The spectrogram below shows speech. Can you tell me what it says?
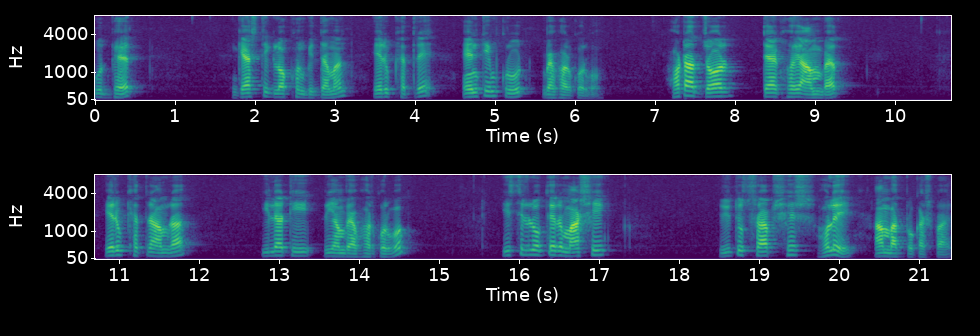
উদ্ভেদ, গ্যাস্ট্রিক লক্ষণ বিদ্যমান, এরূপ ক্ষেত্রে অ্যান্টিম ক্রুড ব্যবহার করব। হঠাৎ জ্বর, ত্যাগ হয়ে আমবাদ এরূপ ক্ষেত্রে আমরা ইলাটিরিয়াম ব্যবহার করব। স্ত্রীলোকদের মাসিক ঋতুস্রাব শেষ হলেই আমবাদ প্রকাশ পায়।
